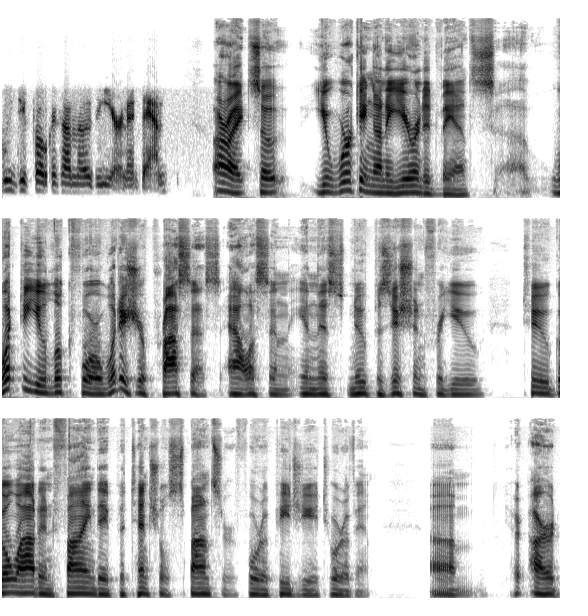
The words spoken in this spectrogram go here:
we do focus on those a year in advance. All right. So you're working on a year in advance. Uh, what do you look for? What is your process, Allison, in this new position for you? To go out and find a potential sponsor for a PGA Tour event? Um, are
